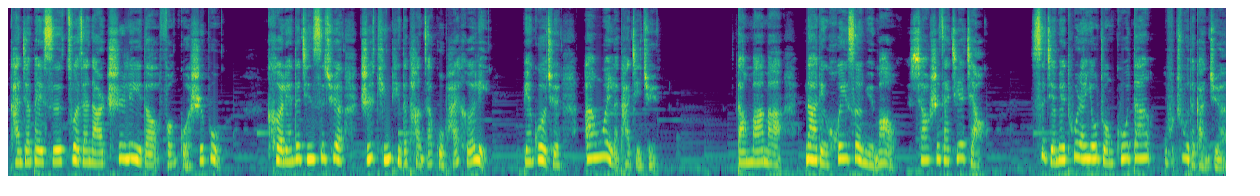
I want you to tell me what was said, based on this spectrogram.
看见贝斯坐在那儿吃力地缝裹尸布，可怜的金丝雀直挺挺地躺在骨牌盒里，便过去安慰了他几句。当妈妈那顶灰色女帽消失在街角，四姐妹突然有种孤单无助的感觉。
